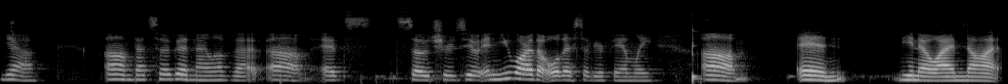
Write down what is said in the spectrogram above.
Yeah. Um, that's so good, and I love that. Um, it's so true too. And you are the oldest of your family, um, and you know I'm not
